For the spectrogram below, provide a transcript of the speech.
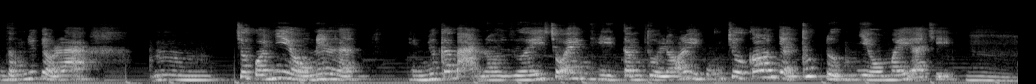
giống như kiểu là, um, chưa có nhiều nên là hình như các bạn ở dưới chỗ em thì tầm tuổi đó thì cũng chưa có nhận thức được nhiều mấy á chị. Ừm,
